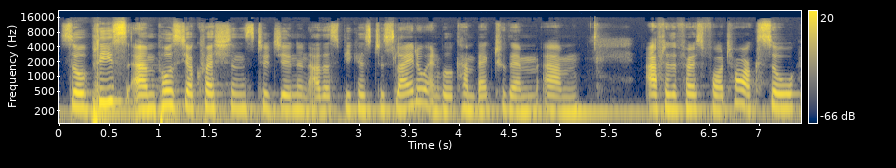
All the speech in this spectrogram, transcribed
So please um, post your questions to Jin and other speakers to Slido, and we'll come back to them um, after the first four talks. So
